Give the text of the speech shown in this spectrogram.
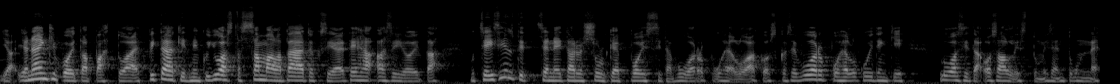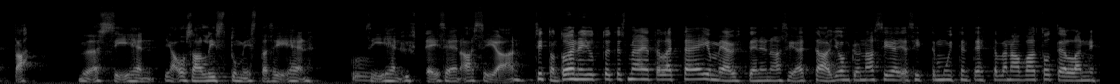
Ja, ja näinkin voi tapahtua, että pitääkin niin kuin juosta samalla päätöksiä ja tehdä asioita, mutta se ei silti, sen ei tarvitse sulkea pois sitä vuoropuhelua, koska se vuoropuhelu kuitenkin luo sitä osallistumisen tunnetta myös siihen ja osallistumista siihen, mm. siihen yhteiseen asiaan. Sitten on toinen juttu, että jos me ajatellaan, että tämä ei ole meidän yhteinen asia, että tämä on johdon asia ja sitten muiden tehtävänä on vaan totella, niin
